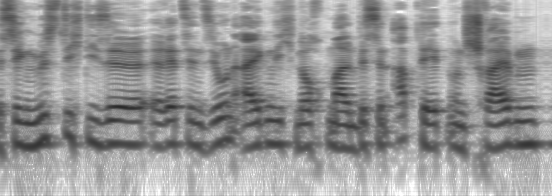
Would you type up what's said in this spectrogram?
Deswegen müsste ich diese Rezension eigentlich noch mal ein bisschen updaten und schreiben,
